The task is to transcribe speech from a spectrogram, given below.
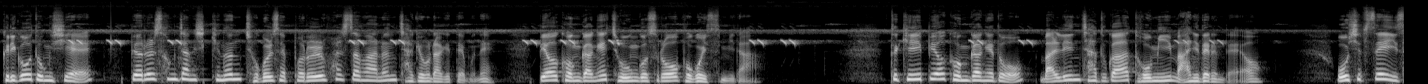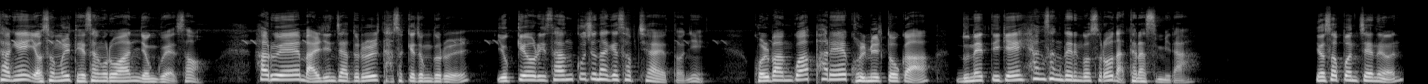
그리고 동시에 뼈를 성장시키는 조골 세포를 활성화하는 작용을 하기 때문에 뼈 건강에 좋은 것으로 보고 있습니다. 특히 뼈 건강에도 말린 자두가 도움이 많이 되는데요. 50세 이상의 여성을 대상으로 한 연구에서 하루에 말린 자두를 5개 정도를 6개월 이상 꾸준하게 섭취하였더니 골반과 팔의 골밀도가 눈에 띄게 향상되는 것으로 나타났습니다. 여섯 번째는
